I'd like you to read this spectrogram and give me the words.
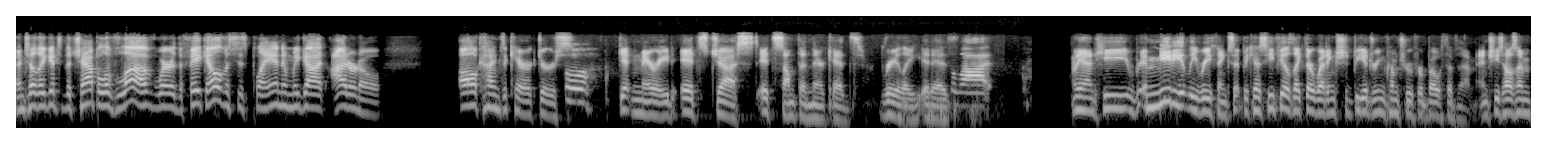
until they get to the Chapel of Love where the fake Elvis is playing, and we got, I don't know, all kinds of characters Oh, getting married. It's just, it's something there, kids. Really, it is. it's a lot. And he immediately rethinks it because he feels like their wedding should be a dream come true for both of them. And she tells him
